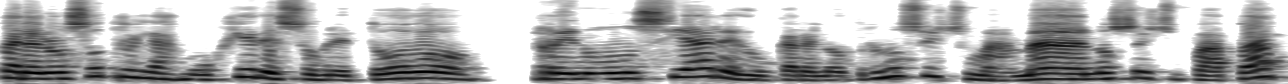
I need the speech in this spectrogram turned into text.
para nosotros las mujeres sobre todo renunciar a educar al otro. No soy su mamá, no soy su papá,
